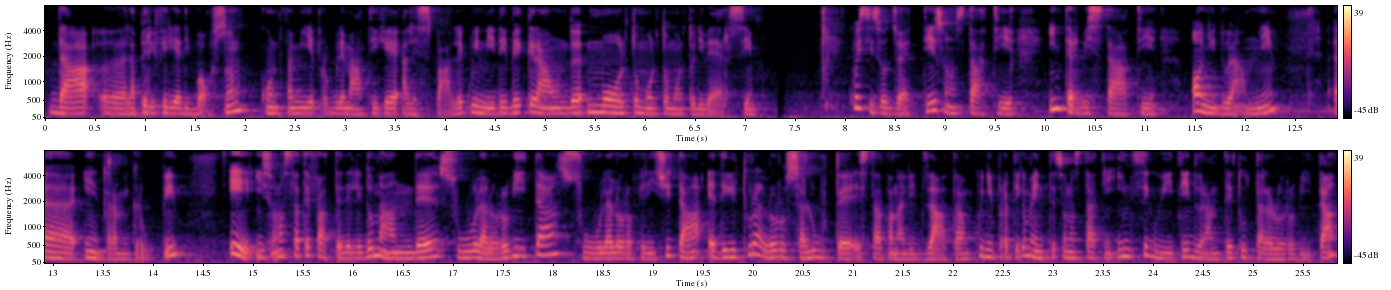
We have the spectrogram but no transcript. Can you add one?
dalla eh, periferia di Boston, con famiglie problematiche alle spalle, quindi dei background molto molto molto diversi. Questi soggetti sono stati intervistati ogni due anni eh, in entrambi i gruppi e gli sono state fatte delle domande sulla loro vita, sulla loro felicità e addirittura la loro salute è stata analizzata. Quindi praticamente sono stati inseguiti durante tutta la loro vita.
